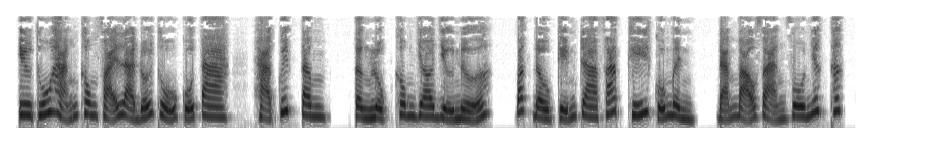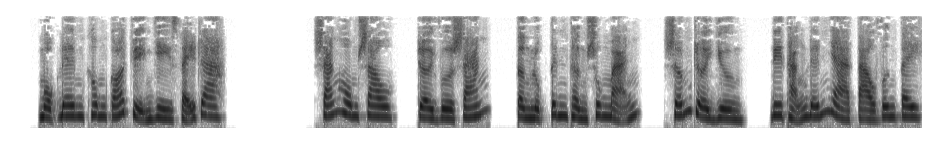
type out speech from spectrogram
Yêu thú hẳn không phải là đối thủ của ta, hạ quyết tâm, tần lục không do dự nữa, bắt đầu kiểm tra pháp khí của mình, đảm bảo vạn vô nhất thất. Một đêm không có chuyện gì xảy ra. Sáng hôm sau, trời vừa sáng, tần lục tinh thần sung mãn, sớm rời giường, đi thẳng đến nhà Tào Vân Tây.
